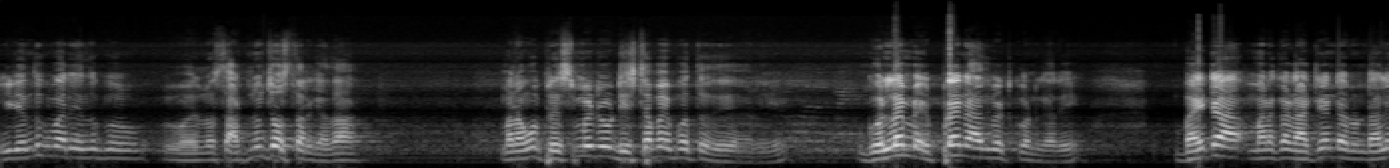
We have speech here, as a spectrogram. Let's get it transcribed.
వీడు ఎందుకు మరి ఎందుకు? వస్తే అటు నుంచి వస్తారు కదా. మనము ప్రెస్ మీట్ డిస్టర్బ్ అయిపోతుంది అది గొల్లెం ఎప్పుడైనా అది పెట్టుకోండి కానీ బయట మనకాడ అటెండర్ ఉండాలి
